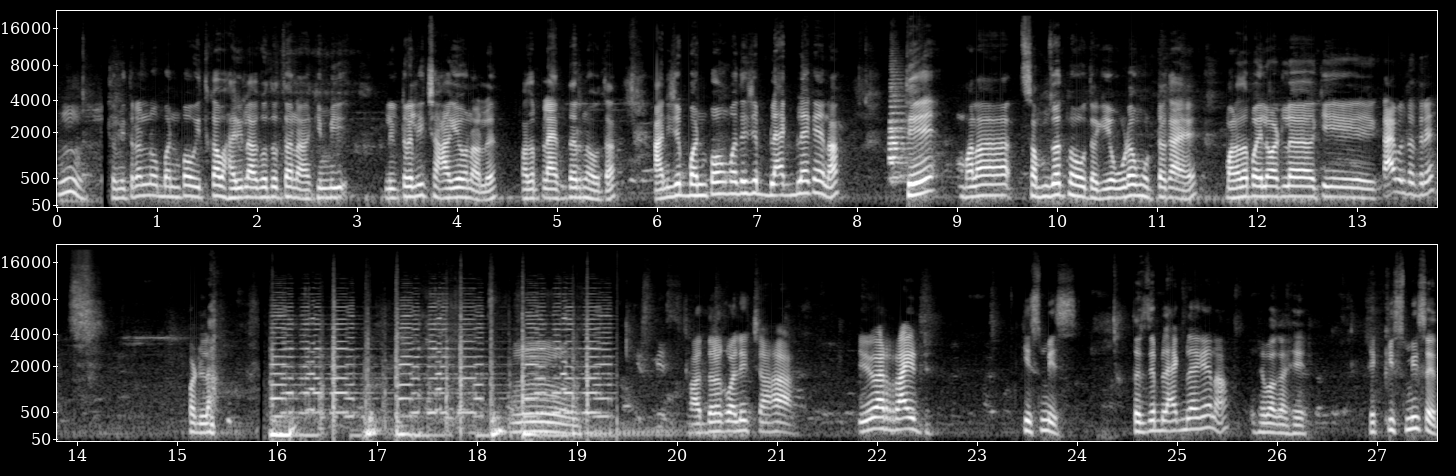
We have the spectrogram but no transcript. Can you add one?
हम्म. तर मित्रांनो बनपाव इतका भारी लागत होता ना की मी लिटरली चहा घेऊन आलो आहे माझा प्लॅन तर नव्हता. आणि जे बनपावमध्ये जे ब्लॅक ब्लॅक आहे ना ते मला समजत नव्हतं की एवढं मोठं काय आहे. मला तर पहिलं वाटलं की काय बोलतात रे? पडला. अद्रकवाली चहा. यू आर राईट किसमिस. तर जे ब्लॅक ब्लॅक आहे ना हे बघा हे. हे किसमिस आहेत.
